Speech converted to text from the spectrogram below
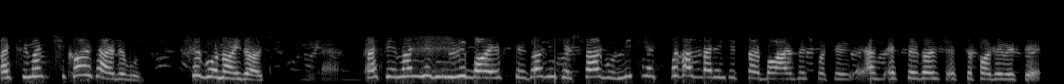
بچه من چیکار کرده بود چه گناهی داشت. بچه من یه نیروی با استعداد این کشور بود می‌تونست چقدر برای این کشور با ارزش باشه از استعدادش استفاده بشه.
